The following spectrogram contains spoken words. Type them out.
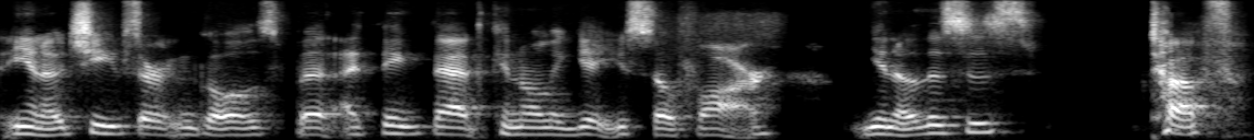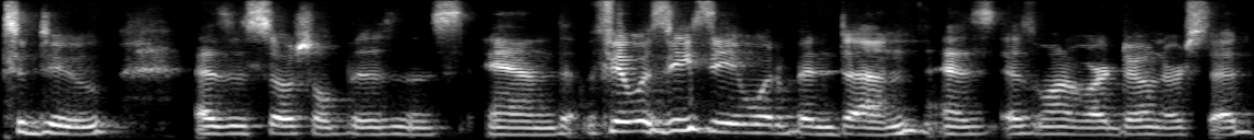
you know achieve certain goals, but I think that can only get you so far. You know, this is tough to do as a social business. And if it was easy it would have been done as as one of our donors said.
